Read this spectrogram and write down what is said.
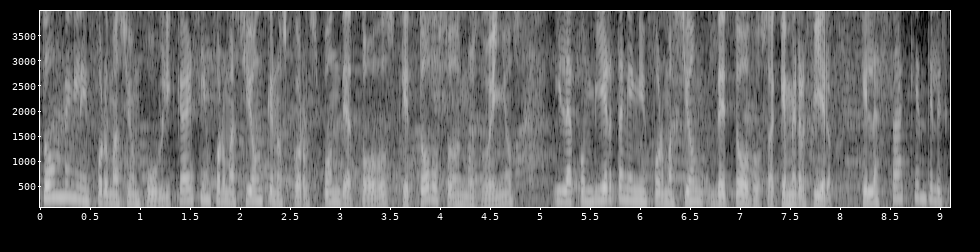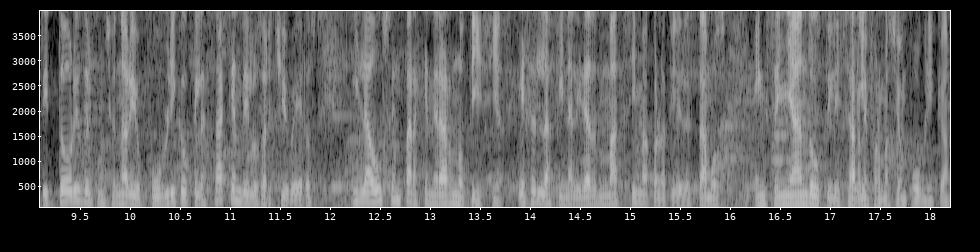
tomen la información pública, esa información que nos corresponde a todos, que todos somos dueños, y la conviertan en información de todos. ¿A qué me refiero? Que la saquen del escritorio del funcionario público, que la saquen de los archiveros y la usen para generar noticias. Esa es la finalidad máxima con la que les estamos enseñando a utilizar la información pública.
